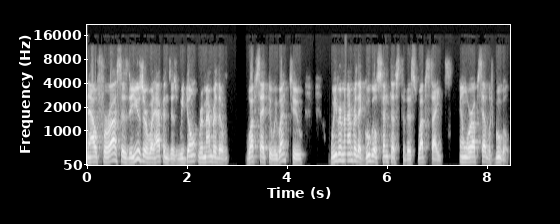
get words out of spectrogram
Now, for us as the user, what happens is we don't remember the website that we went to. We remember that Google sent us to this website and we're upset with Google.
